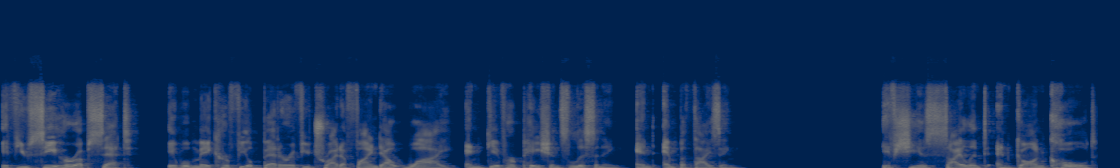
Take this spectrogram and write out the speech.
If you see her upset, it will make her feel better if you try to find out why and give her patience listening and empathizing. If she is silent and gone cold,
